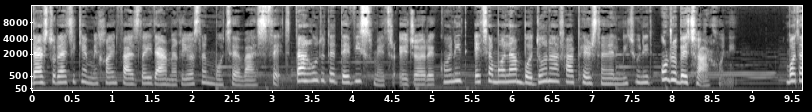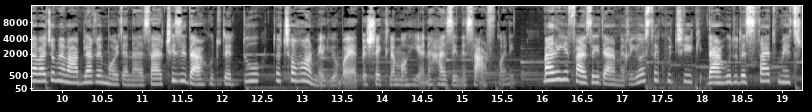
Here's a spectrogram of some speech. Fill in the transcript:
در صورتی که می‌خواین فضایی در مقیاس متوسط در حدود 200 متر اجاره کنید احتمالا با دو نفر پرسنل می‌تونید اون رو بچرخونید. با توجه به مبلغ مورد نظر چیزی در حدود دو تا چهار میلیون باید به شکل ماهیانه هزینه صرف کنید. برای فضایی در مقیاس کوچیک در حدود 100 متر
